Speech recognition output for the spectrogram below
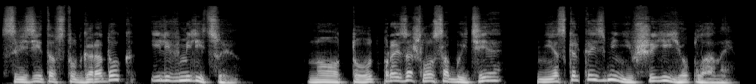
С визита в студгородок или в милицию. Но тут произошло событие, несколько изменившее ее планы.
